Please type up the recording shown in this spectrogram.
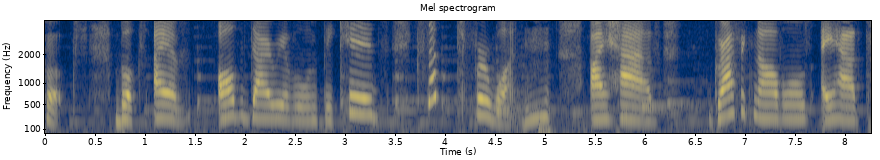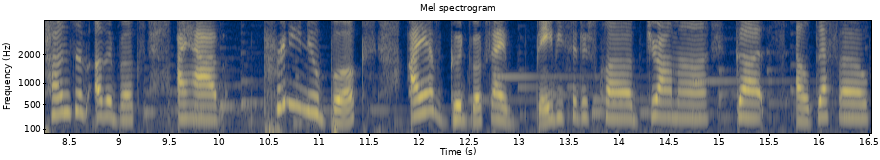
books. Books. I have all the Diary of a Wimpy Kids, except for one. I have graphic novels. I have tons of other books. I have pretty new books. I have good books. I have Babysitter's Club, Drama, Guts, El Deafo.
